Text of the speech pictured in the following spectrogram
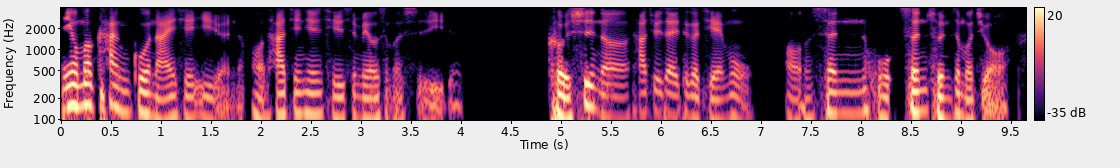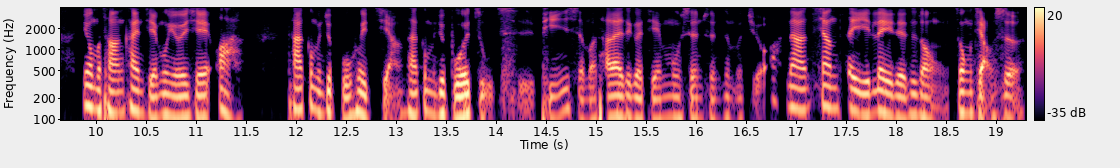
你有没有看过哪一些艺人呢？哦，他今天其实是没有什么实力的，可是呢，他却在这个节目哦生活生存这么久。因为我们常常看节目，有一些哇。他根本就不会讲，他根本就不会主持，凭什么他在这个节目生存这么久啊？那像这一类的这种这种角色，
